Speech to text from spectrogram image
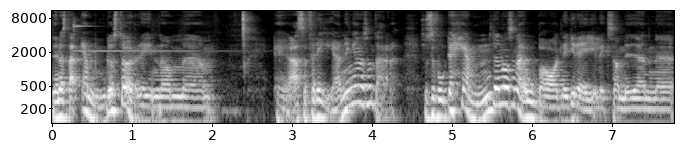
Det är nästan ändå större inom eh, eh, alltså föreningar och sånt där. Så så fort det händer någon sån här obehaglig grej liksom i en eh,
